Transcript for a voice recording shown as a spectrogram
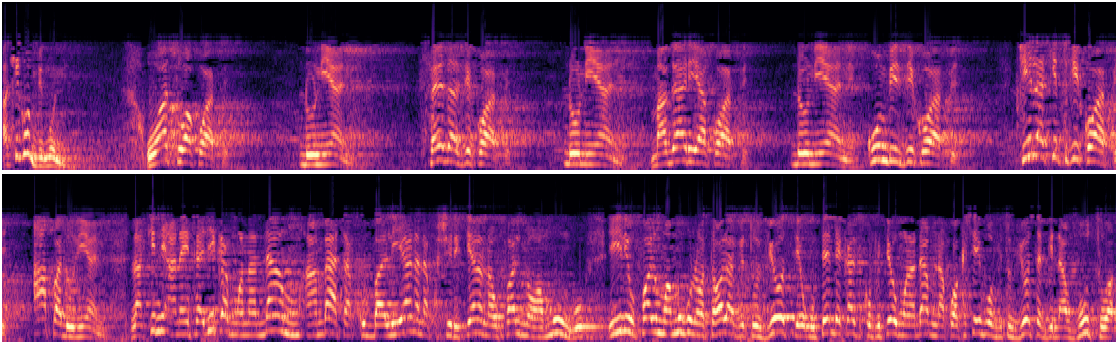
Akiko mbinguni. Watu wako wapi duniani. Fedha ziko wapi? Duniani. Magari yako wapi? Duniani. Kumbi ziko wapi? Kila kitu kiko wapi? Hapa duniani. Lakini anahitajika mwanadamu ambaye atakubaliana na kushirikiana na ufalme wa mungu ili ufalme wa mungu unaotawala vitu vyote utende kazi kupitia mwanadamu na kuhakikisha hivyo vitu vyote vinavutwa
